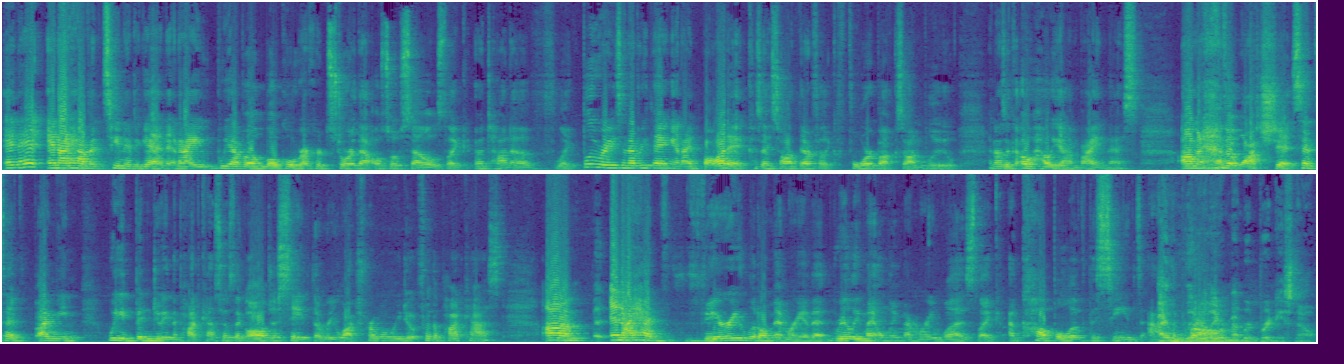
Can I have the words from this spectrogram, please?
In it, and I haven't seen it again. And I we have a local record store that also sells like a ton of like Blu-rays and everything. And I bought it because I saw it there for like four bucks on Blue, and I was like, oh hell yeah, I'm buying this. Um, and I haven't watched it since I've, I mean, we had been doing the podcast. So I was like, oh, I'll just save the rewatch for when we do it for the podcast. Um, and I had very little memory of it. Really, my only memory was like a couple of the scenes at I the literally prom. remembered Brittany Snow.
